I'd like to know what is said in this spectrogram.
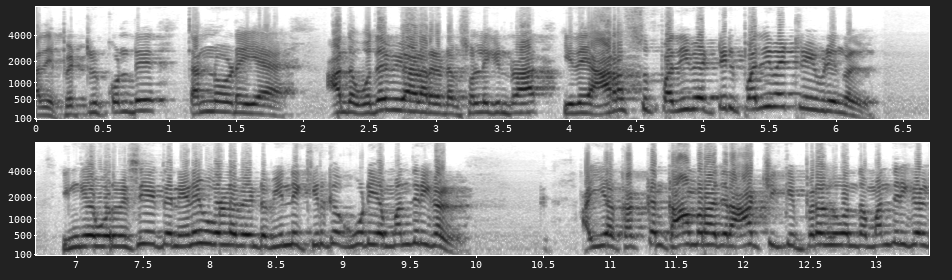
அதை பெற்றுக்கொண்டு தன்னுடைய அந்த உதவியாளரிடம் சொல்லுகின்றார். இதை அரசு பதிவேட்டில் பதிவேற்றி விடுங்கள் இங்கே ஒரு விஷயத்தை நினைவு கொள்ள வேண்டும். இன்னைக்கு இருக்கக்கூடிய மந்திரிகள் ஐயா கக்கன் காமராஜர் ஆட்சிக்கு பிறகு வந்த மந்திரிகள்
